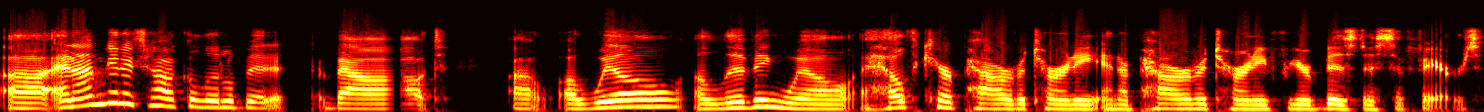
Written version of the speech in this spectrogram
Uh, and I'm going to talk a little bit about a, a, will, a living will, a healthcare power of attorney, and a power of attorney for your business affairs.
